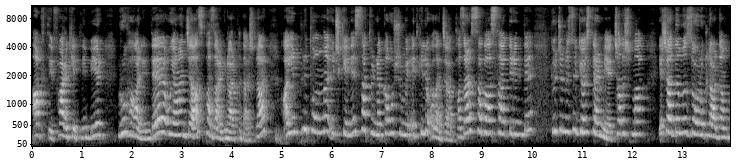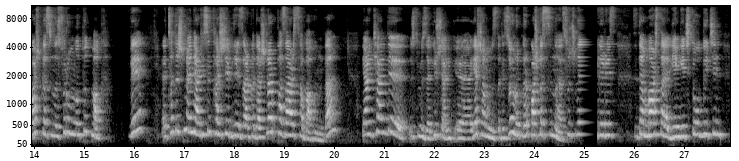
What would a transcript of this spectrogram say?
aktif, hareketli bir ruh halinde uyanacağız pazar günü arkadaşlar. Ayın Plüton'la üçgeni Satürn'e kavuşumu etkili olacağı pazar sabah saatlerinde gücümüzü göstermeye çalışmak, yaşadığımız zorluklardan başkasını sorumlu tutmak ve e, çatışma enerjisi taşıyabiliriz arkadaşlar pazar sabahında. Yani kendi üstümüze düşen e, yaşamımızdaki zorlukları başkasını suçlayabiliriz. Zaten Mars'ta yengeçte olduğu için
